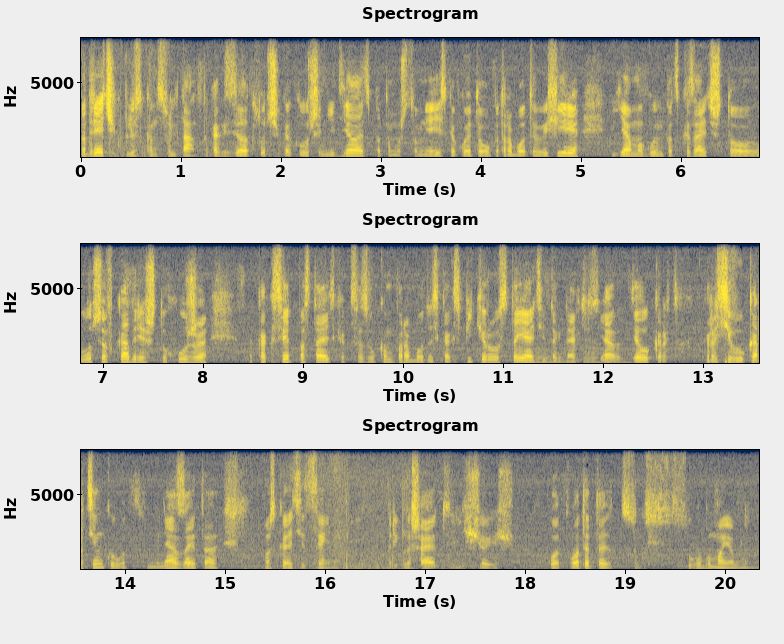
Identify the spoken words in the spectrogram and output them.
подрядчик плюс консультант. Как сделать лучше, как лучше не делать, потому что у меня есть какой-то опыт работы в эфире, я могу им подсказать, что лучше в кадре, что хуже, как свет поставить, как со звуком поработать, как спикеру стоять mm-hmm. и так далее. То есть я делаю красивую картинку, вот меня за это, можно сказать, и ценят. И приглашают еще и еще. Вот, вот это сугубо мое мнение.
